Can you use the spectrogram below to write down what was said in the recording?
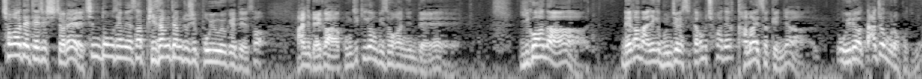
청와대 재직 시절에 친동생 회사 비상장 주식 보유 의혹에 대해서 아니 내가 공직기관 비서관인데 이거 하나 내가 만약에 문제가 있었다고 하면 청와대가 가만히 있었겠냐 오히려 따져 물었거든요.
